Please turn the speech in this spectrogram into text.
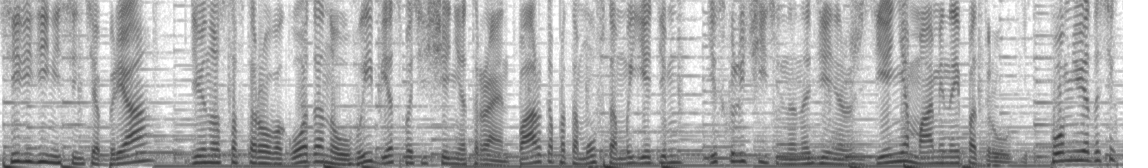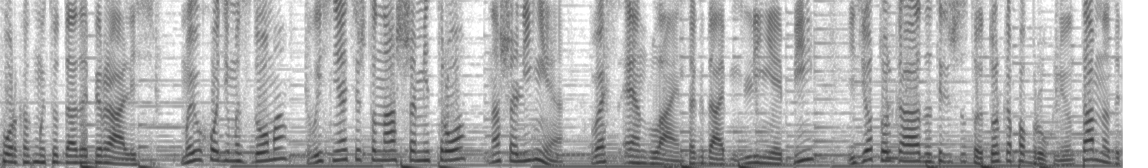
в середине сентября 92 года, но, увы, без посещения Трайн парка, потому что мы едем исключительно на день рождения маминой подруги. Помню я до сих пор, как мы туда добирались. Мы выходим из дома, выясняется, что наша метро, наша линия, West End Line, тогда линия B, идет только до 36, только по Бруклину. Там надо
